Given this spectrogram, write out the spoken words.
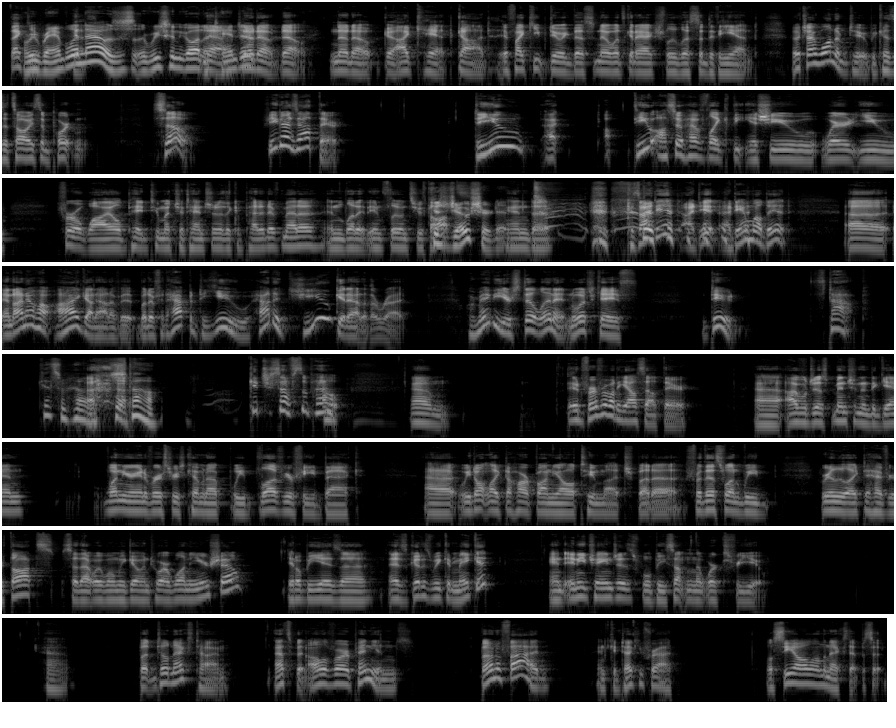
Thank Are we rambling now? Is this, are we just going to go on a tangent? No, no, no, no, no. I can't. God, if I keep doing this, no one's going to actually listen to the end, which I want them to because it's always important. So, for you guys out there, do you uh, do you also have like the issue where you, for a while, paid too much attention to the competitive meta and let it influence your thoughts? Because? Joe sure did. and because I did, I did, I damn well did. Uh, and I know how I got out of it, but if it happened to you, how did you get out of the rut? Or maybe you're still in it, in which case, dude, stop. Get some help. Stop. Get yourself some help. Um, and for everybody else out there, uh, I will just mention it again. One year anniversary is coming up. We love your feedback. Uh, we don't like to harp on y'all too much, but uh, for this one, we'd really like to have your thoughts, so that way when we go into our one year show, it'll be as uh, as good as we can make it, and any changes will be something that works for you. Uh, but until next time, that's been all of our opinions, bona fide, and Kentucky Fried. We'll see y'all on the next episode.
